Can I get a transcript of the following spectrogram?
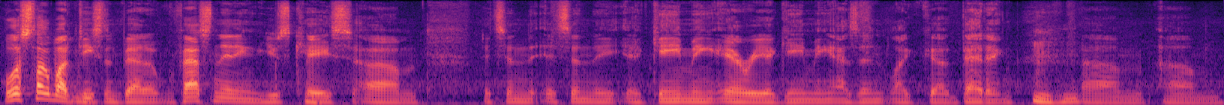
Well, let's talk about decent bet. A fascinating use case. Um, it's in it's in the uh, gaming area, gaming as in like uh, betting. Um, um,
